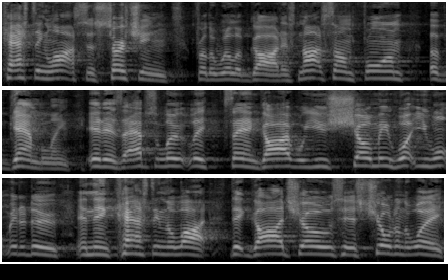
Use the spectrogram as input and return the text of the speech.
casting lots is searching for the will of God. It's not some form of gambling. It is absolutely saying, God, will you show me what you want me to do? And then casting the lot that God shows his children the way.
